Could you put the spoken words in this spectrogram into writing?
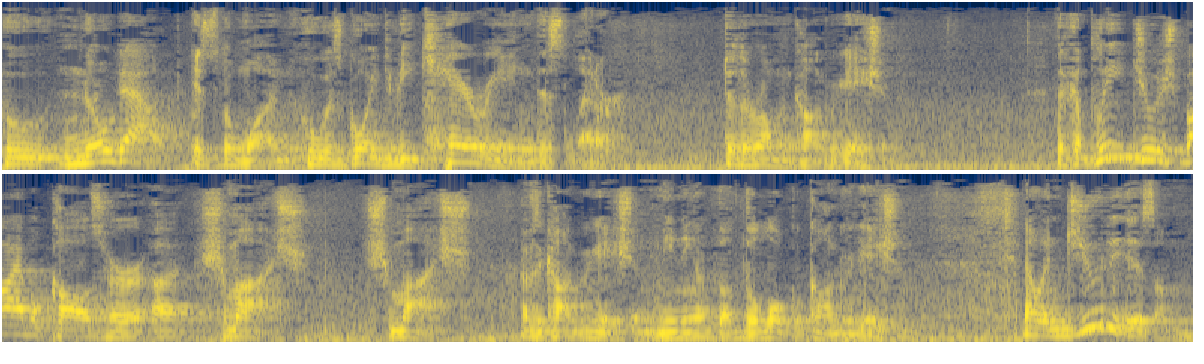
who no doubt is the one who is going to be carrying this letter to the Roman congregation. The complete Jewish Bible calls her a shamash, shamash of the congregation, meaning of the, the local congregation. Now, in Judaism,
